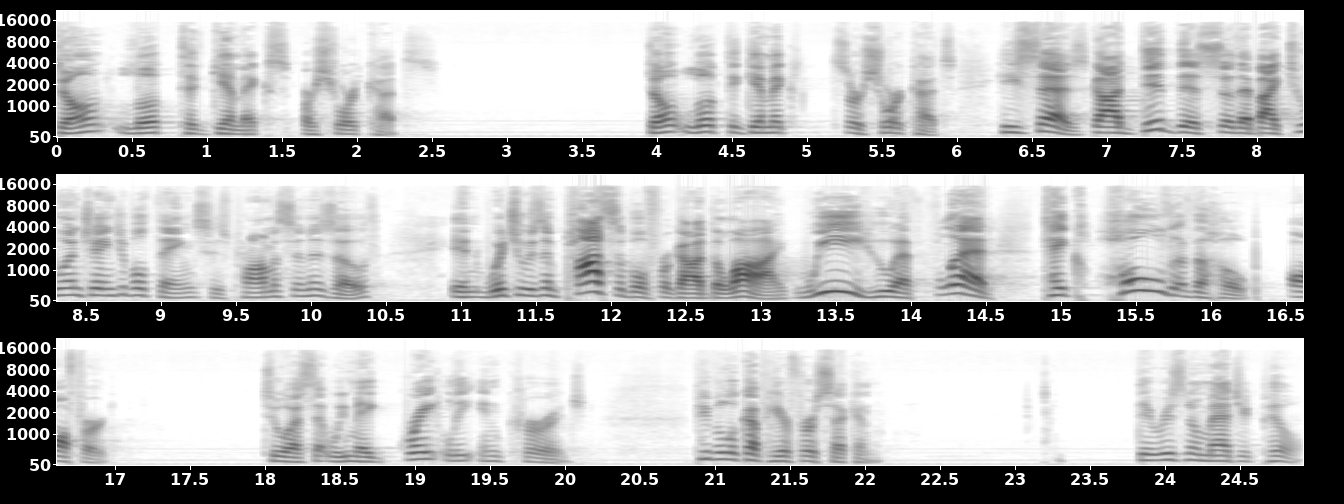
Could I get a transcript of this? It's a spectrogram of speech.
don't look to gimmicks or shortcuts. Don't look to gimmicks or shortcuts. He says, God did this so that by two unchangeable things, his promise and his oath, in which it was impossible for God to lie, we who have fled take hold of the hope offered to us that we may greatly encourage. People, look up here for a second. There is no magic pill.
